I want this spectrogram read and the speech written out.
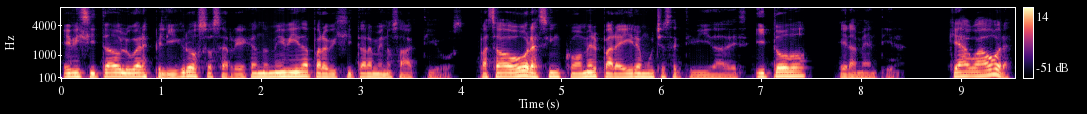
He visitado lugares peligrosos arriesgando mi vida para visitar a menos activos. Pasaba horas sin comer para ir a muchas actividades. Y todo era mentira. ¿Qué hago ahora?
